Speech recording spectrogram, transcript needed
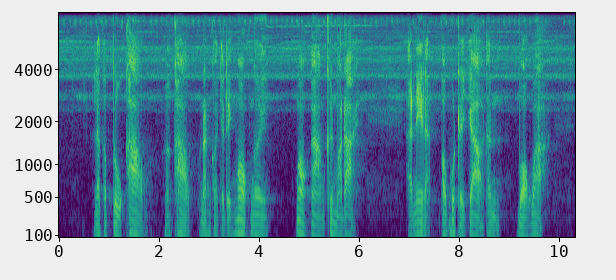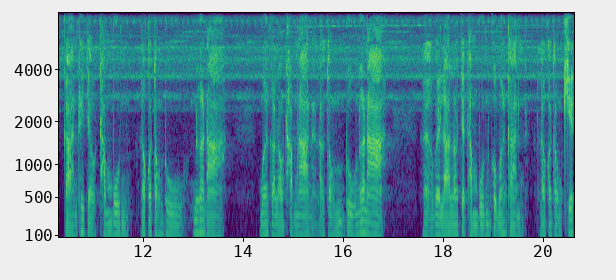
ำแล้วก็ปลูกข้าว ข้าวนั้นก็จะได้งอกเงย งอกงามขึ้นมาได้ อันนี้แหละพระพุทธเจ้าท่านบอกว่าการที่จะทำบุญ เราก็ต้องดูเนื้อนา เหมือนกับเราทำนานะเราต้องดูเนื้อนาเเวลาเราจะทำบุญก็เหมือนกัน เราก็ต้องคิด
